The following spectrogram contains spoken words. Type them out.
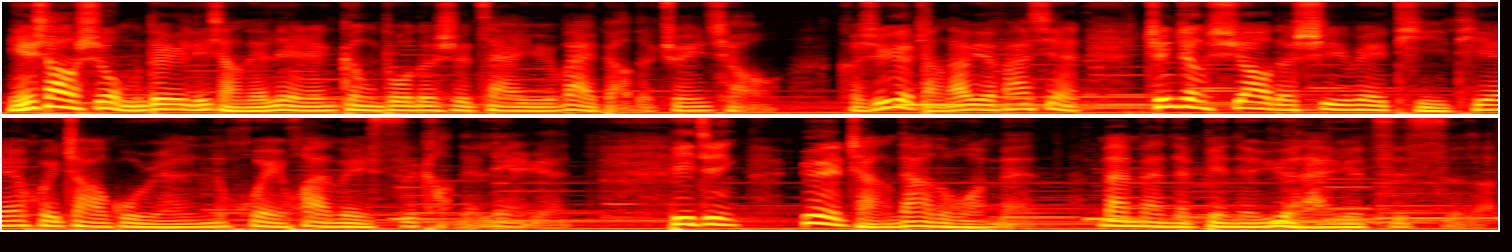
年少时，我们对于理想的恋人更多的是在于外表的追求。可是越长大，越发现真正需要的是一位体贴、会照顾人、会换位思考的恋人。毕竟，越长大的我们，慢慢的变得越来越自私了，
